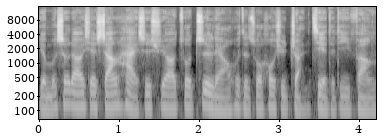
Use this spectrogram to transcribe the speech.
有没有受到一些伤害，是需要做治疗或者做后续转介的地方。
